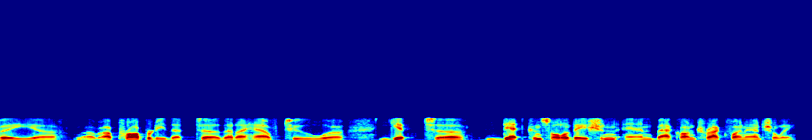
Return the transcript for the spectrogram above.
a a property that that I have to get debt consolidation and back on track financially.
